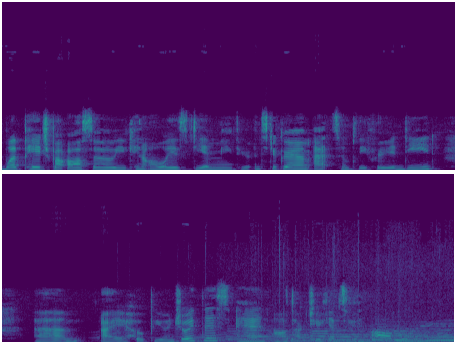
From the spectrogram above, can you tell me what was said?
webpage, but also you can always DM me through Instagram at Simply Free Indeed. Um, I hope you enjoyed this, and I'll talk to you again soon.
